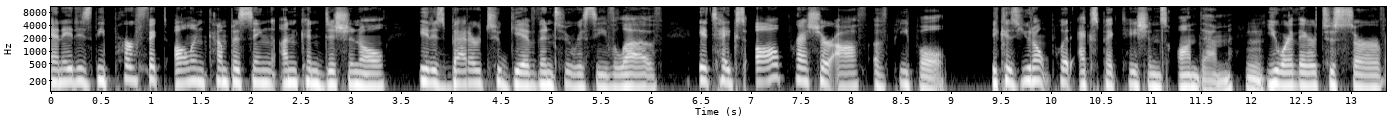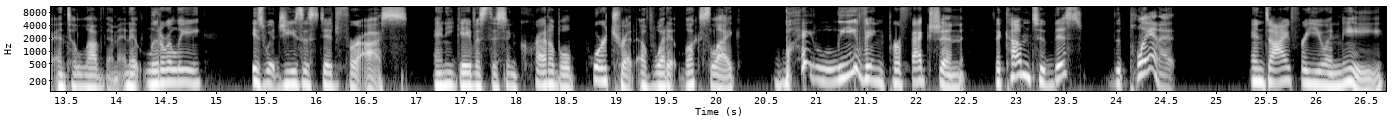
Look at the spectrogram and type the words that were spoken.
and it is the perfect, all-encompassing, unconditional it is better to give than to receive love. It takes all pressure off of people because you don't put expectations on them. Hmm. You are there to serve and to love them. And it literally is what Jesus did for us. And he gave us this incredible portrait of what it looks like by leaving perfection to come to this the planet and die for you and me.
